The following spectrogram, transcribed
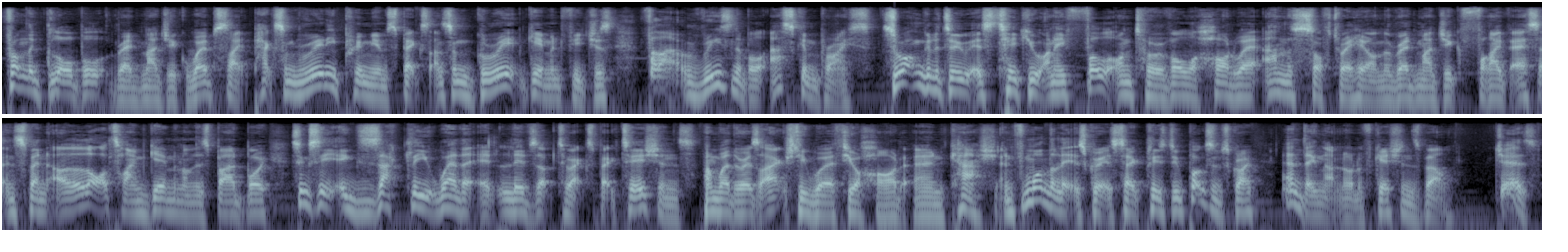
from the global Red Magic website. Packs some really premium specs and some great gaming features for that reasonable asking price. So what I'm going to do is take you on a full-on tour of all the hardware and the software here on the Red Magic 5S and spend a lot of time gaming on this bad boy so you can see exactly whether it lives up to expectations and whether whether it's actually worth your hard earned cash. And for more of the latest greatest tech, please do pop subscribe and ding that notifications bell. Cheers!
